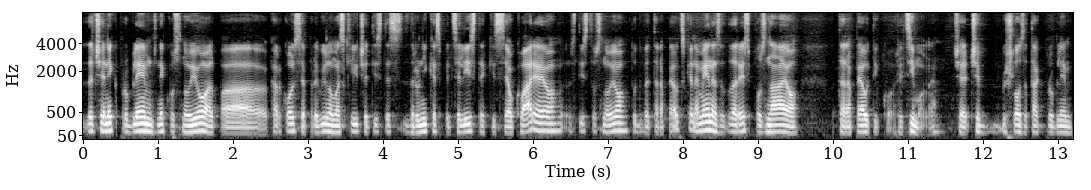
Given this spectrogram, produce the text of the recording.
Zdaj, če je nek problem z neko snovjo ali karkoli se praviloma skliče tiste zdravnike, specialiste, ki se ukvarjajo s tisto snovjo, tudi v terapevtske namene, zato da res poznajo terapeutiko, recimo, ne, če, če bi šlo za tak problem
